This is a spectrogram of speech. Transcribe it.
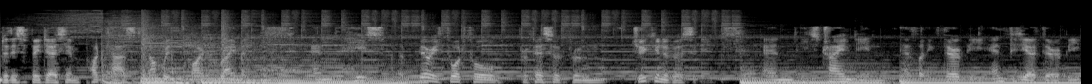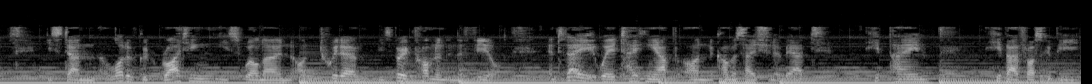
to this BJSM podcast. And I'm with Mike Reiman, and he's a very thoughtful professor from Duke University, and he's trained in athletic therapy and physiotherapy. He's done a lot of good writing. He's well known on Twitter. He's very prominent in the field. And today we're taking up on a conversation about hip pain, hip arthroscopy,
